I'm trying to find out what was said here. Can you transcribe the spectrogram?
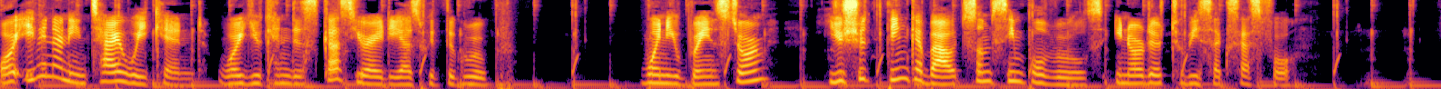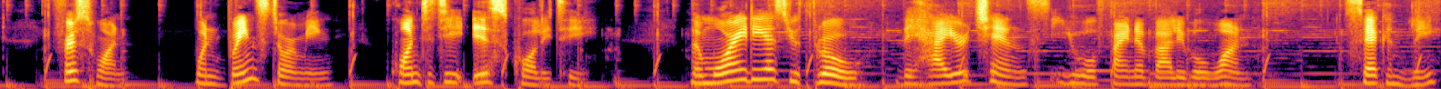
or even an entire weekend where you can discuss your ideas with the group. When you brainstorm, you should think about some simple rules in order to be successful. First one, when brainstorming, quantity is quality. The more ideas you throw, the higher chance you will find a valuable one. Secondly,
